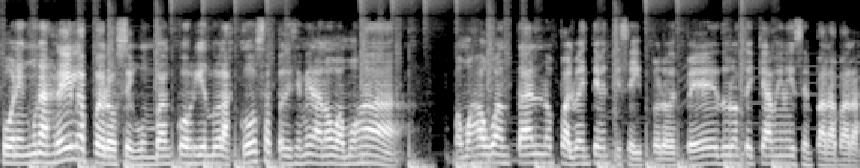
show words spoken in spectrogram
ponen unas reglas, pero según van corriendo las cosas, pues dicen, mira, no, vamos a, vamos a aguantarnos para el 2026, pero después durante el camino dicen, para, para,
